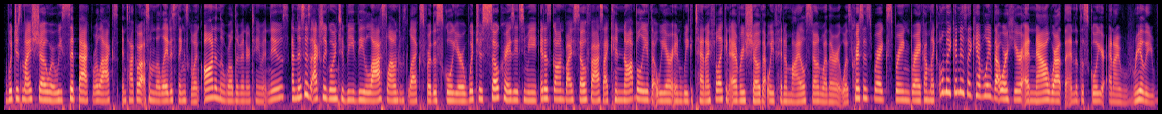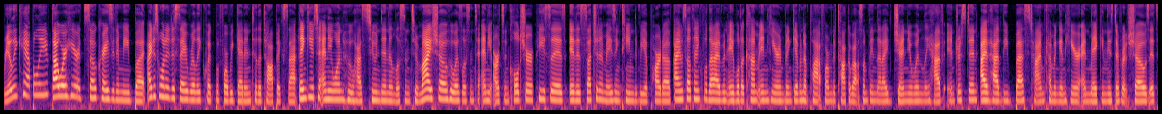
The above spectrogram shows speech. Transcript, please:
which is my show where we sit back, relax, and talk about some of the latest things going on in the world of entertainment news. And this is actually going to be the last Lounge with Lex for the school year, which is so crazy to me. It has gone by so fast. I cannot believe that we are in week 10. I feel like in every show that we've hit a milestone, whether it was Christmas break, spring break, I'm like, oh my goodness, I can't believe that we're here. And now we're at the end of the school year, and I really, really can't believe that we're here. It's so crazy to me, but I just wanted to say really quick before we get into the topics that thank you to anyone who has tuned in and listened to my show, who has listened to any arts and culture pieces. It is such an amazing team to be a part of. I am so thankful that I've been able to come in here and been given a platform to talk about something that I genuinely have interest in. I've had the best time coming in here and making these different shows. It's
